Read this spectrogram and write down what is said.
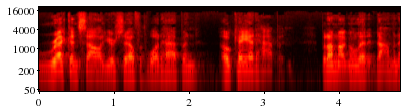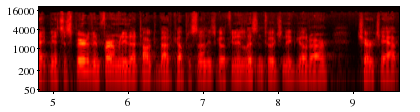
reconcile yourself with what happened. Okay, it happened but I'm not going to let it dominate me. It's a spirit of infirmity that I talked about a couple of Sundays ago. If you didn't listen to it, you need to go to our church app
